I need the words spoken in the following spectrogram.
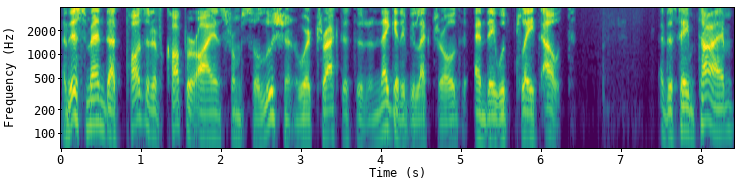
And this meant that positive copper ions from solution were attracted to the negative electrode and they would plate out. At the same time,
